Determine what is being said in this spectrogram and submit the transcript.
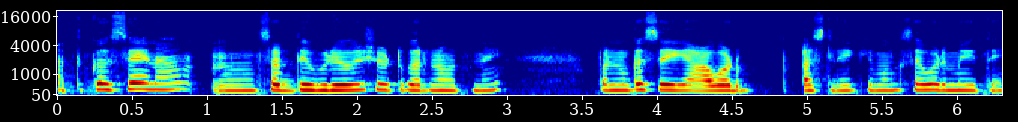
आता कसं आहे ना सध्या व्हिडिओ शूट करणं होत नाही. पण कसं आहे आवड असली की मग सवड मिळते.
